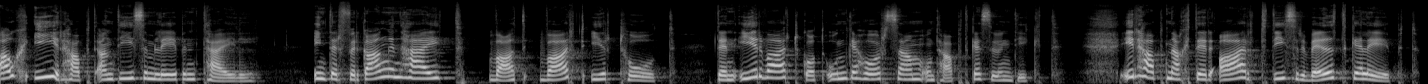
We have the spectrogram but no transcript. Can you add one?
Auch ihr habt an diesem Leben teil. In der Vergangenheit wart, wart ihr tot, denn ihr wart Gott ungehorsam und habt gesündigt. Ihr habt nach der Art dieser Welt gelebt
